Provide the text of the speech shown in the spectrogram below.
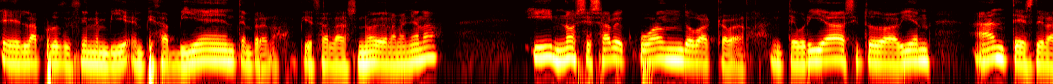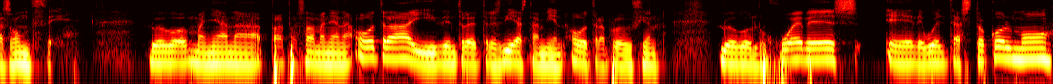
eh, la producción empieza bien temprano, empieza a las 9 de la mañana y no se sabe cuándo va a acabar. En teoría, si todo va bien, antes de las 11. Luego mañana, pa- pasado mañana otra y dentro de tres días también otra producción. Luego el jueves eh, de vuelta a Estocolmo,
